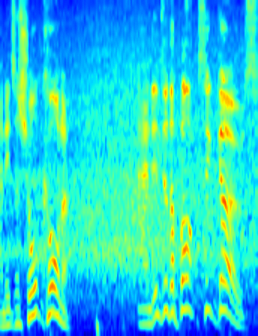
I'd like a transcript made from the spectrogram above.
And it's a short corner. And into the box it goes.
